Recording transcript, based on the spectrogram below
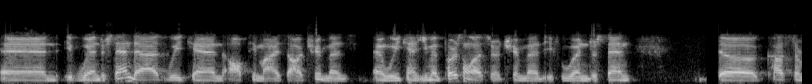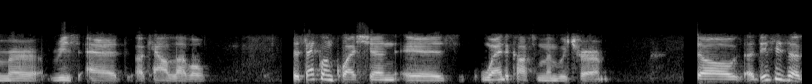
And if we understand that, we can optimize our treatments and we can even personalize our treatment if we understand the customer risk at account level. The second question is when the customer will churn. So uh, this is a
